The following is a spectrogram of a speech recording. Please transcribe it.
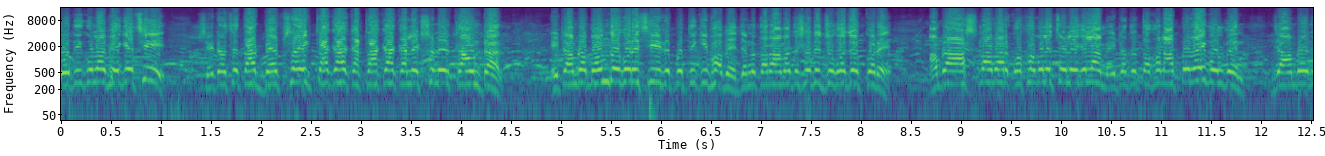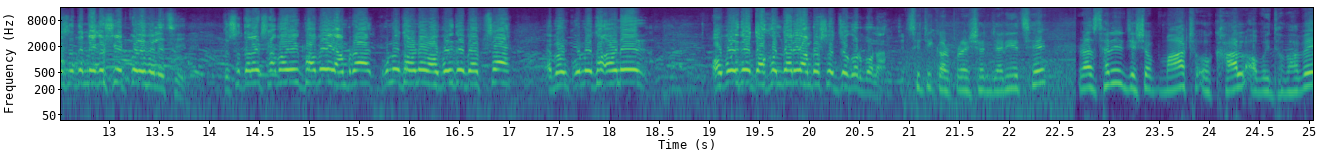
গদিগুলা ভেঙেছি সেটা হচ্ছে তার ব্যবসায়িক টাকা টাকা কালেকশনের কাউন্টার এটা আমরা বন্ধ করেছি এটা প্রতীকীভাবে, যেন তারা আমাদের সাথে যোগাযোগ করে। আমরা আসলাম আর কথা বলে চলে গেলাম, এটা তো তখন আপনারাই বলবেন যে আমরা এদের সাথে নেগোশিয়েট করে ফেলেছি। তো সুতরাং স্বাভাবিকভাবেই আমরা কোনো ধরনের অবৈধ ব্যবসা এবং কোনো ধরনের অবৈধ দখলদারি আমরা সহ্য করব না। সিটি কর্পোরেশন জানিয়েছে, রাজধানীর যেসব মাঠ ও খাল অবৈধভাবে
